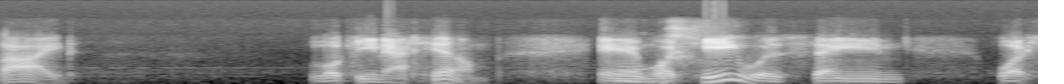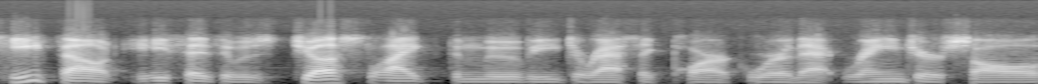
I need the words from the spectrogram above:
side looking at him. And what he was saying, what he felt, he says it was just like the movie Jurassic Park, where that ranger saw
